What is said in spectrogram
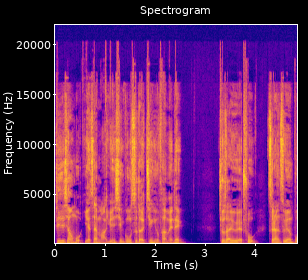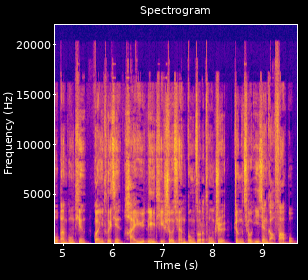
这些项目也在马云新公司的经营范围内。就在六月初。自然资源部办公厅关于推进海域立体设权工作的通知征求意见稿发布，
